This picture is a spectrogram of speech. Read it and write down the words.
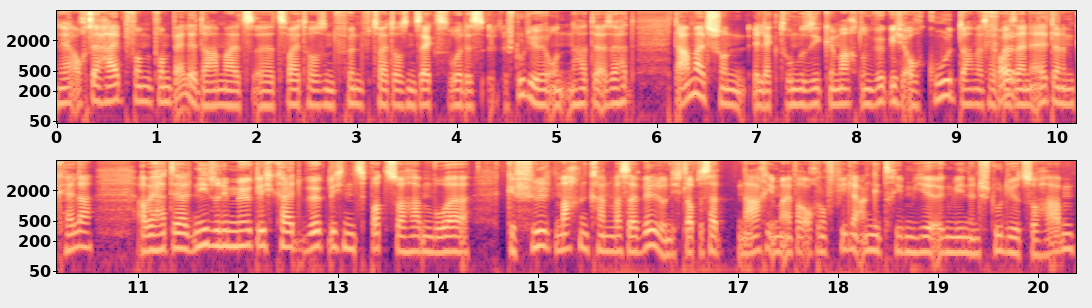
Ja, auch der Hype vom, vom Bälle damals, äh, 2005, 2006, wo er das Studio hier unten hatte. Also er hat damals schon Elektromusik gemacht und wirklich auch gut, damals halt bei seinen Eltern im Keller. Aber er hatte halt nie so die Möglichkeit, wirklich einen Spot zu haben, wo er gefühlt machen kann, was er will. Und ich glaube, das hat nach ihm einfach auch noch viele angetrieben, hier irgendwie ein Studio zu haben.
